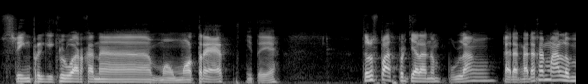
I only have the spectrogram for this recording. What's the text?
sering pergi keluar karena mau motret gitu ya. Terus pas perjalanan pulang kadang-kadang kan malam.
